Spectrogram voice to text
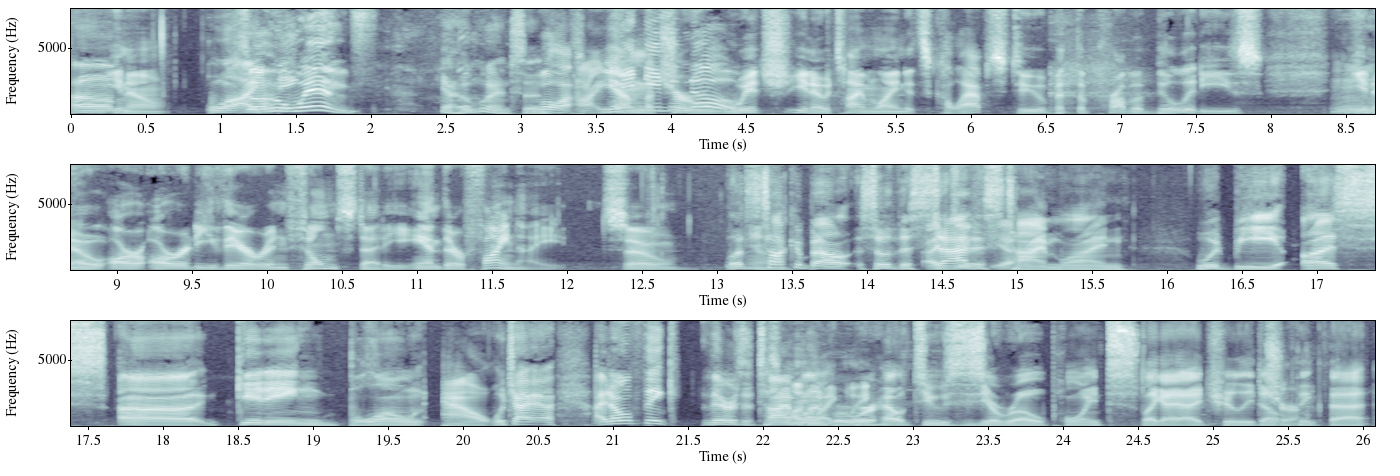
Um, you know. Well, So I who think, wins? Yeah, who wins? then? Well, I, yeah, We I'm not sure which you know timeline it's collapsed to, but the probabilities, you Mm. know, are already there in film study, and they're finite. So Let's talk about so the saddest yeah. timeline would be us uh, getting blown out, which I I don't think there's a timeline where we're held to zero points. Like I, I truly don't Sure. think that.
